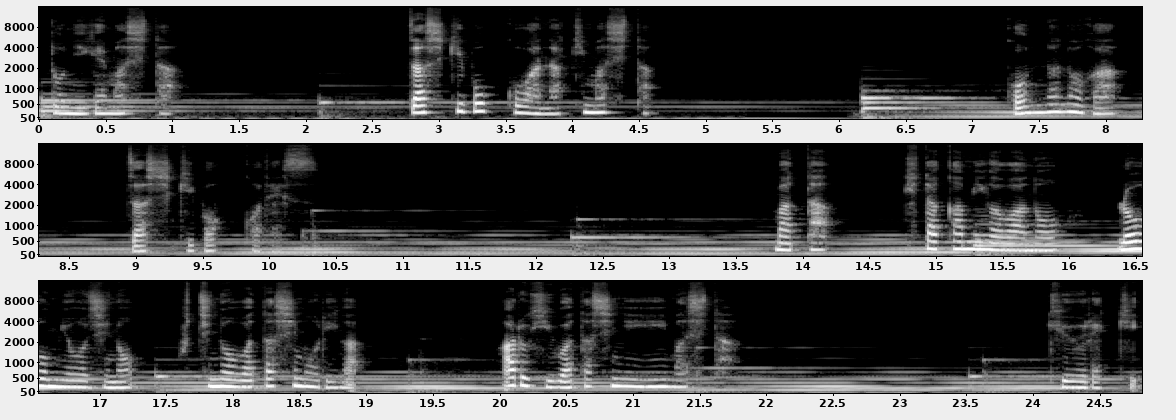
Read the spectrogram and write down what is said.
ーっと逃げました。座敷ぼっこは泣きました。こんなのが座敷ぼっこです。また、北上川の老明寺の淵の渡し森が、ある日私に言いました。旧暦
